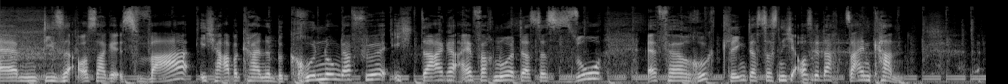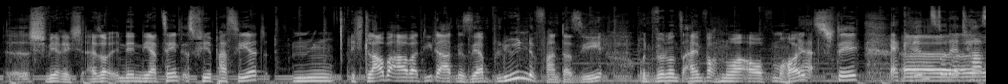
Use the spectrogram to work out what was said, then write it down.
ähm, diese Aussage ist wahr. Ich habe keine Begründung dafür. Ich sage einfach nur, dass das so äh, verrückt klingt, dass das nicht ausgedacht sein kann. Äh, schwierig. Also in den Jahrzehnten ist viel passiert. Hm, Ich glaube aber, Dieter hat eine sehr blühende Fantasie und will uns einfach nur auf dem Holzsteg. Er grinst und er tas-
